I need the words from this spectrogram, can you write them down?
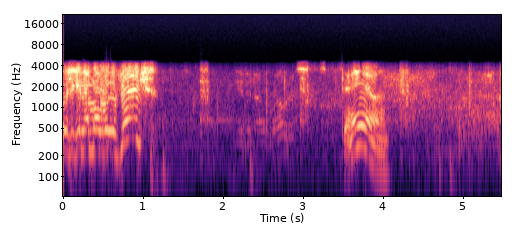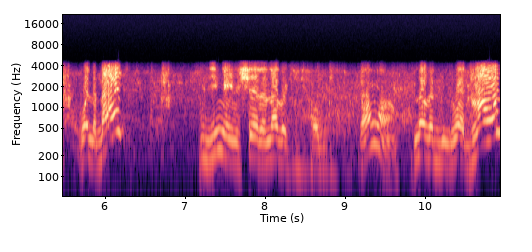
Shit, what you getting that motherfucker fixed? Damn. What, in the back? You mean to shit, another, uh, damn. Another, what, drum?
